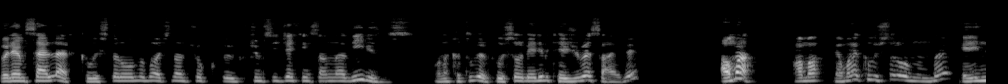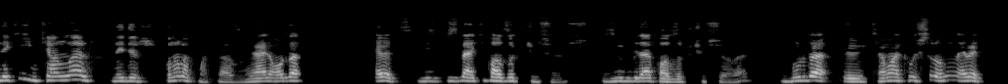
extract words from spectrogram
önemserler. Kılıçdaroğlu bu açıdan çok e, küçümseyecek insanlar değiliz biz. Ona katılıyorum. Kılıçdaroğlu belli bir tecrübe sahibi. Ama ama Kemal Kılıçdaroğlu'nun da elindeki imkanlar nedir? Ona bakmak lazım. Yani orada evet biz, biz belki fazla küçümsüyoruz. Bizim gibiler fazla küçümsüyorlar burada e, Kemal Kılıçdaroğlu'nun evet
